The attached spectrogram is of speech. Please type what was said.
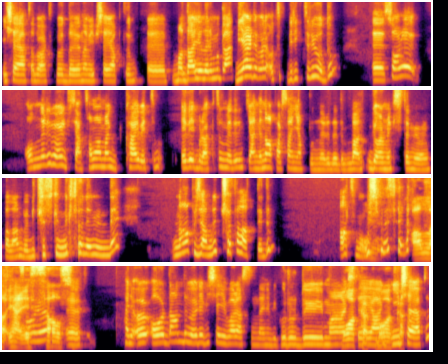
iş hayatına artık böyle dayanamayıp şey yaptım. Ee, madalyalarımı ben bir yerde böyle atıp biriktiriyordum. Ee, sonra onları böyle yani tamamen kaybettim. Eve bıraktım ve dedim ki yani ne yaparsan yap bunları dedim. Ben görmek istemiyorum falan böyle bir küskünlük dönemimde. Ne yapacağım dedi çöpe at dedim atmamış mesela. Allah yani Sonra, sağ olsun. Evet. Hani oradan da böyle bir şey var aslında hani bir gurur duyma muhakkak, işte yani muhakkak. iyi bir şey yaptım.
